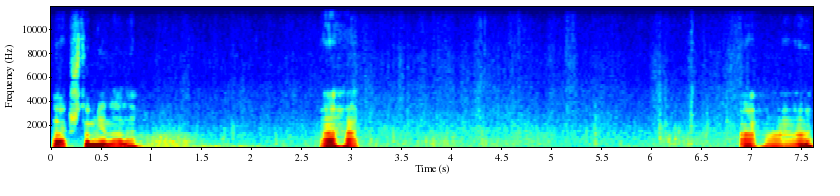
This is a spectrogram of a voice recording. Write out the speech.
Так, что мне надо? Ага. Ага.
